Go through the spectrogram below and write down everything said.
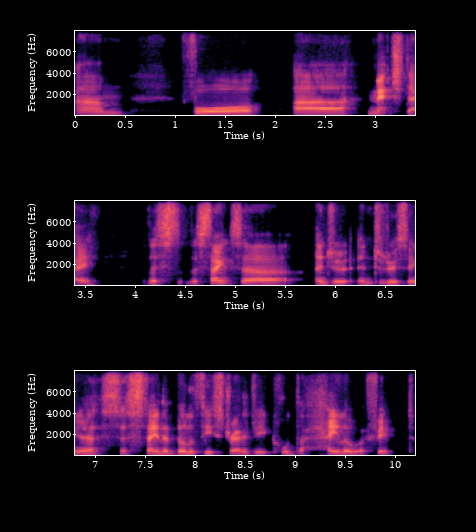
um, for uh, match day. The Saints are intro- introducing a sustainability strategy called the Halo Effect.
